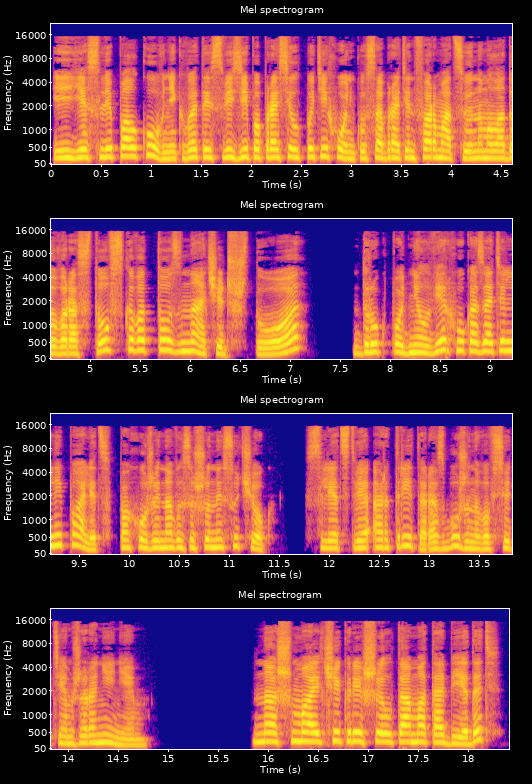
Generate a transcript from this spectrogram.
И если полковник в этой связи попросил потихоньку собрать информацию на молодого Ростовского, то значит что? Друг поднял вверх указательный палец, похожий на высушенный сучок. Следствие артрита, разбуженного все тем же ранением. «Наш мальчик решил там отобедать?» —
